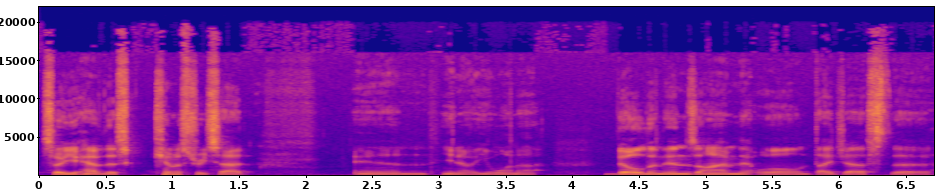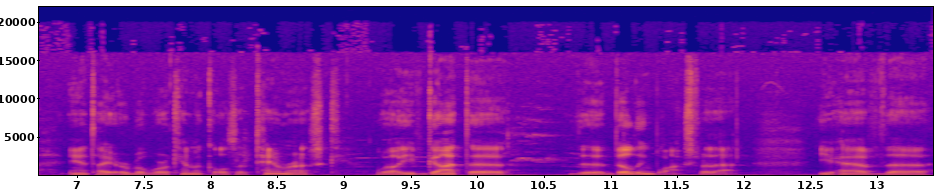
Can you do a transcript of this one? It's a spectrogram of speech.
so you have this chemistry set, and you know you want to build an enzyme that will digest the anti-herbivore chemicals of tamarisk. Well, you've got the the building blocks for that. You have the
